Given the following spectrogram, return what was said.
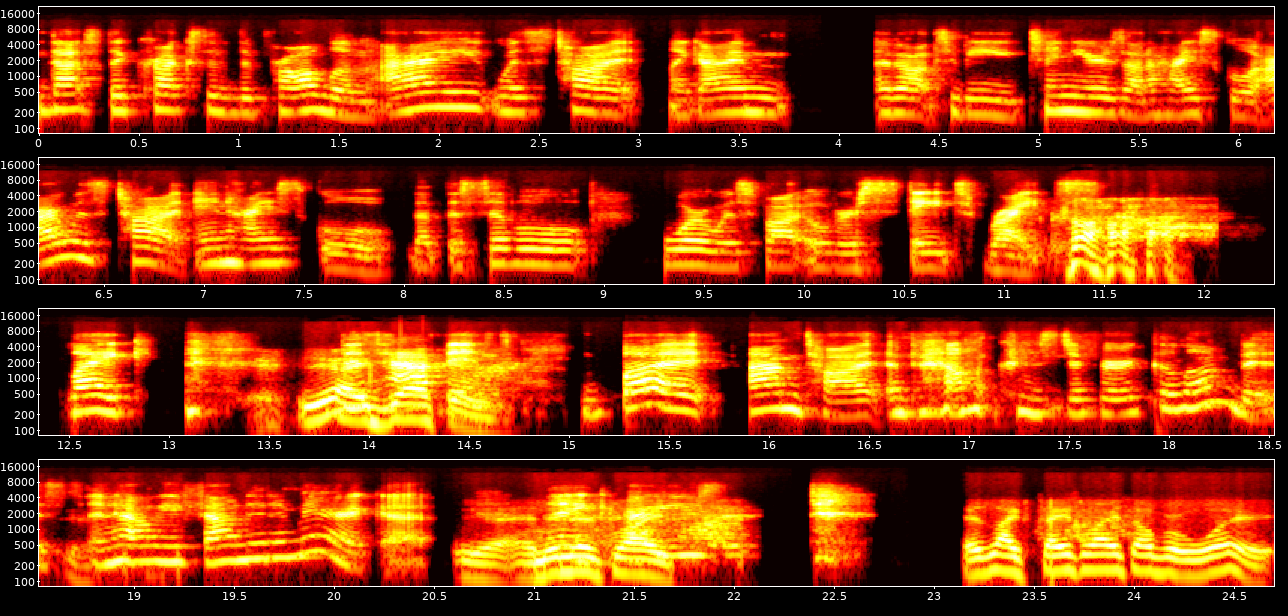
that's the crux of the problem. I was taught, like I'm about to be 10 years out of high school. I was taught in high school that the Civil War was fought over states' rights. like yeah, this exactly. happened. But I'm taught about Christopher Columbus Yeah. and how he founded America. Yeah, and then it's like you- it's like states' rights over what?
